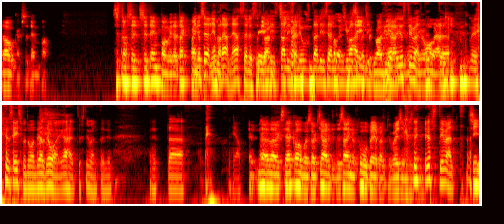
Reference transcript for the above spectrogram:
raugeb, see tempo. Sest noh, see, see tempo, mida Tack pani. no see oli ebareaalne jah, selles suhtes, ta oli, ta oli seal ju, ta oli seal mingi vahepeal. ja just nimelt, et seitsme tuhande jaardi hooaeg jah, et just nimelt on ju, et äh, et nad oleks jah, Cowboys oleks jardides ainult QB pealt juba esimesed just nimelt si.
